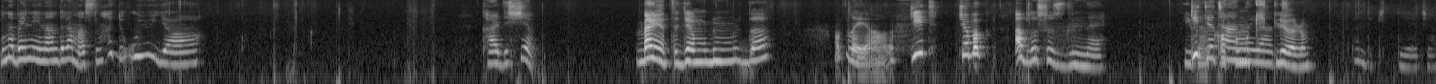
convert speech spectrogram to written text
Buna beni inandıramazsın. Hadi uyu ya. Kardeşim Ben yatacağım bugün burada. Abla ya. git çabuk. Abla söz dinle. İyi, Git ben yatağına kapımı yat. kilitliyorum. Ben de kilitleyeceğim.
